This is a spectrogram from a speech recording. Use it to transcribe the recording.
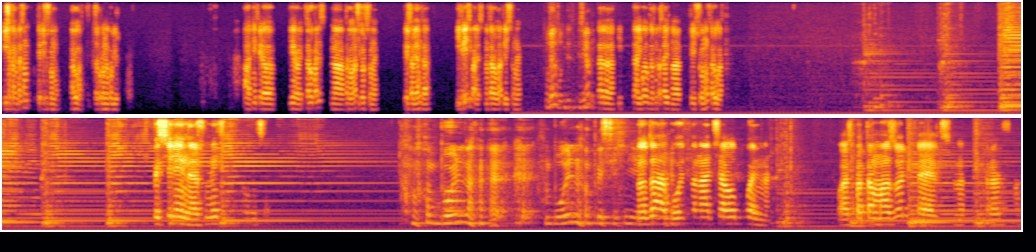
И затем третью струну. А, второй ладу. А теперь первый палец на второй струны. И затем, да. И третий палец на второй струны. Вот это вот сделай. Да, да. И вот поставить на третью струну. Посильнее нажмите. Больно. Больно посильнее. Ну да, будет поначалу больно. У вас потом мозоль появится, но это хорошо.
